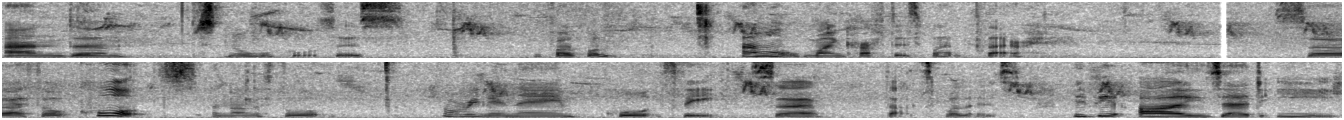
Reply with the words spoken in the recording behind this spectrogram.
and um, just normal quartzes. If I one. I don't Minecraft is, it's there. So I thought quartz and then I thought, not really a name, Quartzy. So that's what it is. Maybe I Z E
